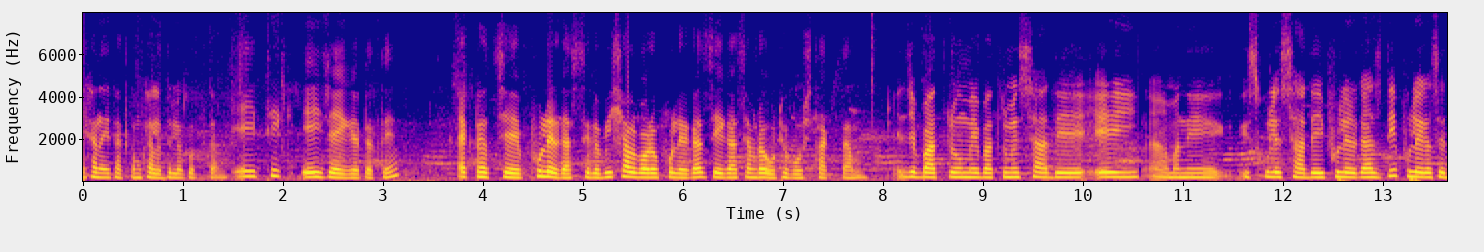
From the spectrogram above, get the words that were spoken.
এখানেই থাকতাম, খেলাধুলা করতাম। এই ঠিক এই জায়গাটাতে একটা হচ্ছে ফুলের গাছ ছিল বিশাল বড় ফুলের গাছ যে গাছে আমরা উঠে বসে থাকতাম। এই যে বাথরুম এই বাথরুমের ছাদে এই মানে স্কুলের ছাদে এই ফুলের গাছ দিয়ে ফুলের গাছের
